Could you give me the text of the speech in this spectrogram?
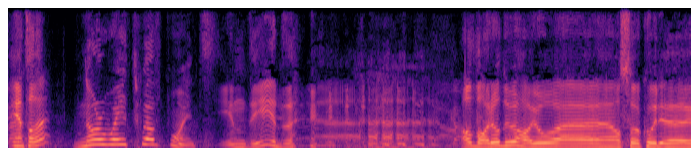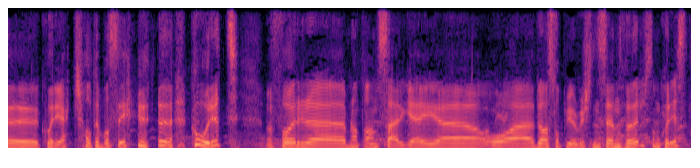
Gjenta det? Norway 12 points. Indeed. Alvaro, du har jo eh, også kor eh, korert, holdt jeg på å si. Koret for eh, bl.a. Sergej, eh, og eh, du har stått på Eurovision-scenen før som korist.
